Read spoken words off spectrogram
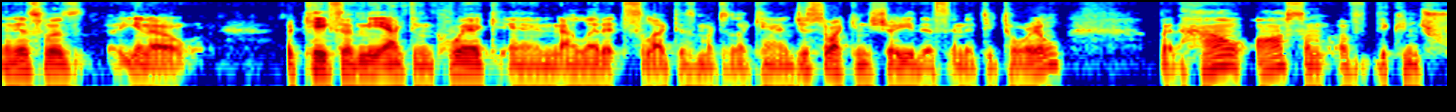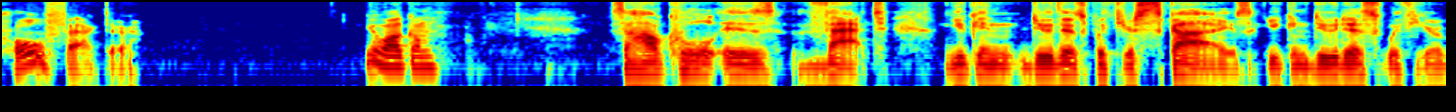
And this was, you know, a case of me acting quick and I let it select as much as I can just so I can show you this in the tutorial. But how awesome of the control factor. You're welcome. So how cool is that? You can do this with your skies. You can do this with your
